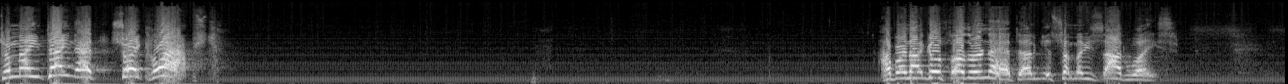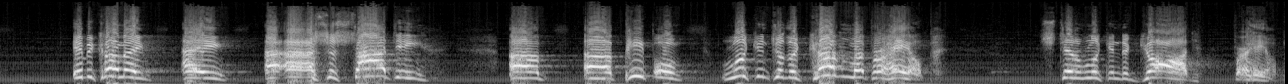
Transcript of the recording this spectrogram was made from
to maintain that, so it collapsed. I better not go further than that. That'll get somebody sideways. It become a, a, a, a society of uh, people looking to the government for help instead of looking to God for help.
